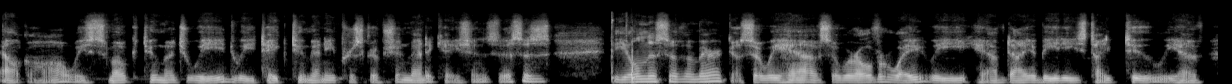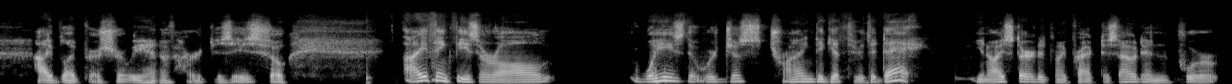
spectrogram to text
alcohol, we smoke too much weed, we take too many prescription medications. This is the illness of America. So we have, so we're overweight, we have diabetes type 2, we have high blood pressure, we have heart disease. So I think these are all ways that we're just trying to get through the day. You know, I started my practice out in poor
